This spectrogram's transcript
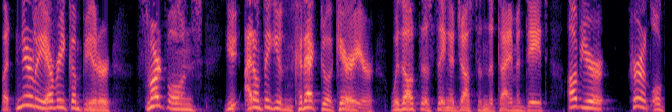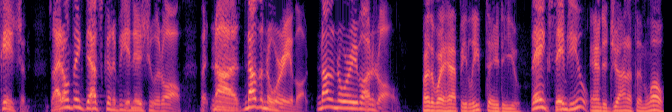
but nearly every computer, smartphones, you I don't think you can connect to a carrier without this thing adjusting the time and date of your current location. So I don't think that's going to be an issue at all. But nah, nothing to worry about. Nothing to worry about at all. By the way, happy leap day to you Thanks. Same to you. and to Jonathan Lowe.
